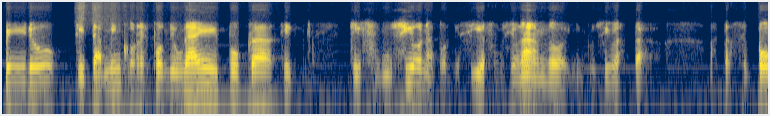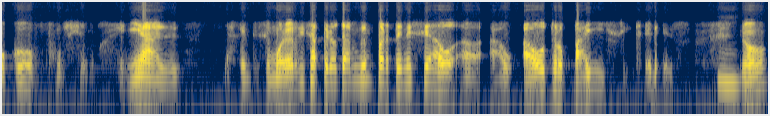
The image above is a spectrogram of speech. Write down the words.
pero que también corresponde a una época que, que funciona, porque sigue funcionando, inclusive hasta, hasta hace poco funcionó genial, la gente se muere de risa, pero también pertenece a, a, otro país, si querés, mm. ¿no?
